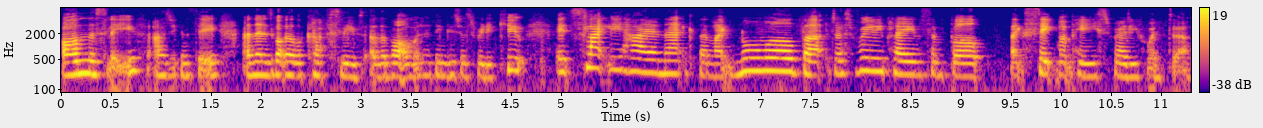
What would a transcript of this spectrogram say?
on the sleeve as you can see and then it's got little cuff sleeves at the bottom which I think is just really cute. It's slightly higher neck than like normal but just really plain simple like statement piece ready for winter.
